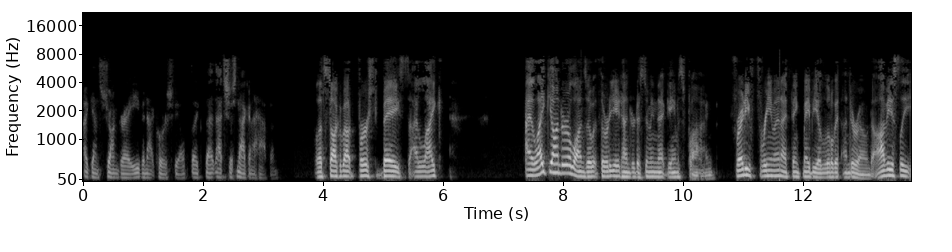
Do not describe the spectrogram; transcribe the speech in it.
against Jon Gray, even at Coors Field. Like that, that's just not going to happen. Let's talk about first base. I like, I like Yonder Alonso at 3,800, assuming that game's fine. Freddie Freeman, I think maybe a little bit underowned. Obviously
